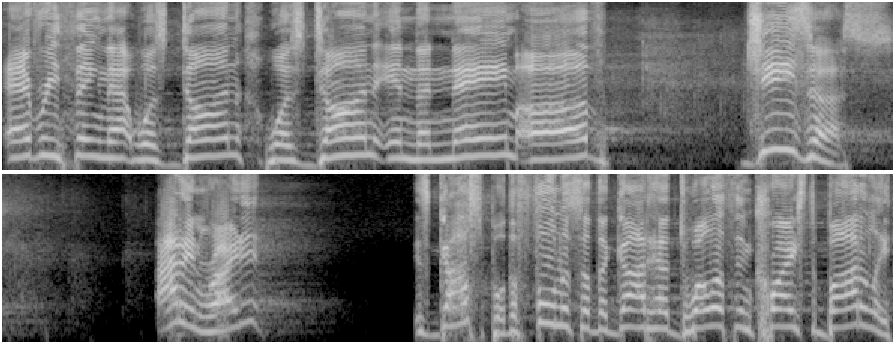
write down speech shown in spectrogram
Everything that was done was done in the name of Jesus. I didn't write it. It's gospel. The fullness of the Godhead dwelleth in Christ bodily.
